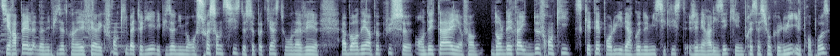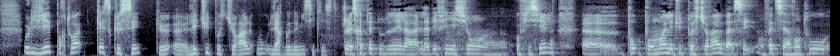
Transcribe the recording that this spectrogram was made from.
petit rappel d'un épisode qu'on avait fait avec Francky Batelier, l'épisode numéro 66 de ce podcast où on avait abordé un peu plus en détail, enfin dans le détail de Francky, ce qu'était pour lui l'ergonomie cycliste généralisée, qui est une prestation que lui, il propose. Olivier, pour toi, qu'est-ce que c'est que euh, l'étude posturale ou l'ergonomie cycliste? Je laisserai peut-être nous donner la, définition euh, officielle. Euh, pour, moi, l'étude posturale, bah, c'est en fait c'est avant tout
